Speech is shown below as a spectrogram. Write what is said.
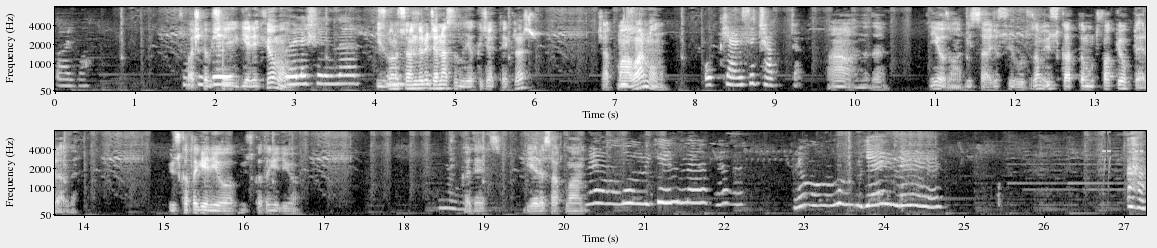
galiba. Çünkü Başka bir böyle- şey gerekiyor mu? Böyle şeyler Biz bunu söndürünce nasıl yakacak tekrar? Çakmağı var mı onun? o kendisi çarpacak. Ha anladım. İyi o zaman biz sadece suyu bulacağız ama üst katta mutfak yoktu herhalde. Üst kata geliyor, üst kata geliyor. Ne olur, Dikkat et. Bir yere saklan. ne olur gelme. Ne olur gelme. Aha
